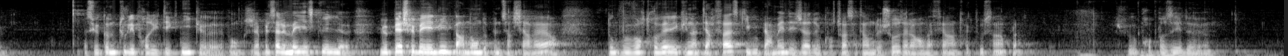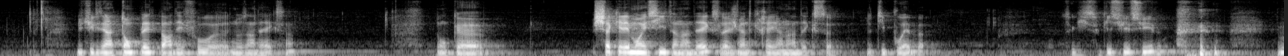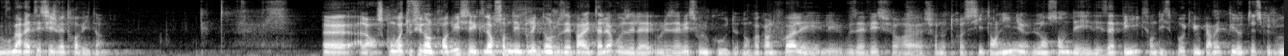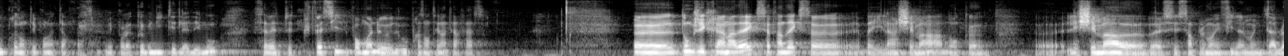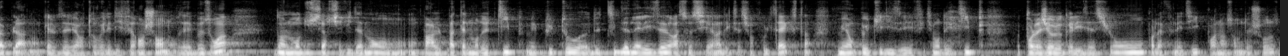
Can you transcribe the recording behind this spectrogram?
parce que comme tous les produits techniques, euh, j'appelle ça le MySQL, le PHP by admin pardon, d'OpenSearch Server. Donc vous vous retrouvez avec une interface qui vous permet déjà de construire un certain nombre de choses. Alors on va faire un truc tout simple. Je vais vous proposer d'utiliser un template par défaut euh, de nos index. Donc euh, chaque élément ici est un index. Là je viens de créer un index de type web. Ceux qui, ceux qui suivent, suivent. Vous m'arrêtez si je vais trop vite. Hein. Euh, alors, ce qu'on voit tout de suite dans le produit, c'est que l'ensemble des briques dont je vous ai parlé tout à l'heure, vous, les avez sous le coude. Donc, encore une fois, vous avez sur, euh, sur, notre site en ligne l'ensemble des, API qui sont dispo, qui vous permettent de piloter ce que je vais vous présenter pour l'interface. Mais pour la communauté de la démo, ça va être peut-être plus facile pour moi de, vous présenter l'interface. Euh, donc, j'ai créé un index. Cet index, bah, il a un schéma. Donc, les schémas, bah, c'est simplement finalement une table à plat dans laquelle vous allez retrouver les différents champs dont vous avez besoin. Dans le monde du search, évidemment, on ne parle pas tellement de type, mais plutôt euh, de type d'analyseur associé à l'indexation full text. Mais on peut utiliser effectivement des types pour la géolocalisation, pour la phonétique, pour un ensemble de choses.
